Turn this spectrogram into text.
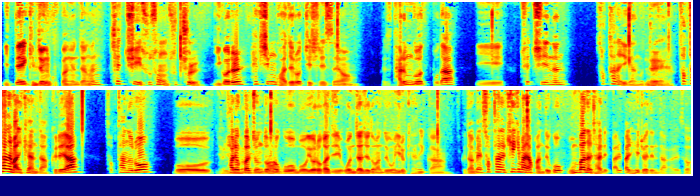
이때 김정일 국방위원장은 채취, 수송, 수출 이거를 핵심 과제로 제시를 했어요. 그래서 다른 것보다 이 채취는 석탄을 얘기하는 거죠. 네. 석탄을 많이 캐야 한다. 그래야 석탄으로 뭐 화력 발전도. 하고 뭐 여러 가지 원자재도 만들고 이렇게 하니까 그다음에 석탄을 캐기만 하고 안 되고 운반을 잘 빨리빨리 해줘야 된다. 그래서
